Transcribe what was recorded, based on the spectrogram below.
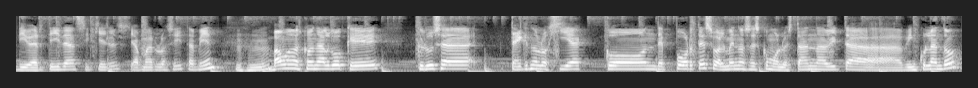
divertida, si quieres llamarlo así también, vámonos con algo que cruza tecnología con deportes, o al menos es como lo están ahorita vinculando,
